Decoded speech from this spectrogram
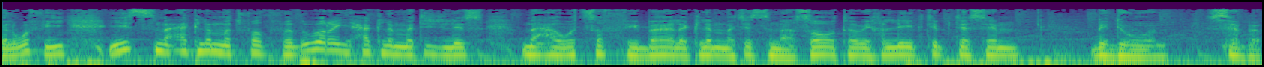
الوفي يسمعك لما تفضفض ويريحك لما تجلس معه وتصفي بالك لما تسمع صوته ويخليك تبتسم بدون سبب.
